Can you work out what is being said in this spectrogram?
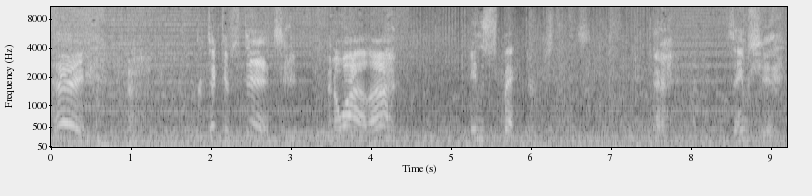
Hey! Detective Stintz. Been a while, huh? Inspector Same shit.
